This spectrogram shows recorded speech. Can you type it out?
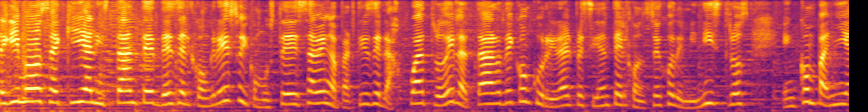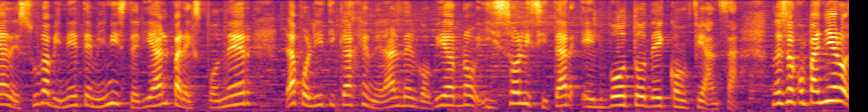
Seguimos aquí al instante desde el Congreso y como ustedes saben, a partir de las 4 de la tarde concurrirá el presidente del Consejo de Ministros en compañía de su gabinete ministerial para exponer la política general del gobierno y solicitar el voto de confianza. Nuestro compañero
